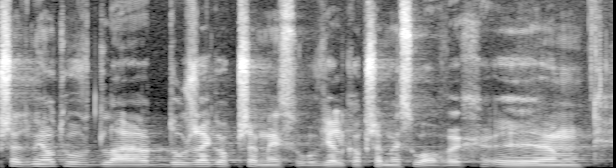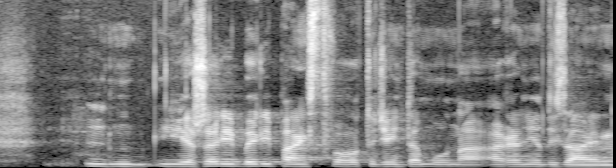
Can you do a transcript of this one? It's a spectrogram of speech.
przedmiotów dla dużego przemysłu, wielkoprzemysłowych. Jeżeli byli Państwo tydzień temu na arenie design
